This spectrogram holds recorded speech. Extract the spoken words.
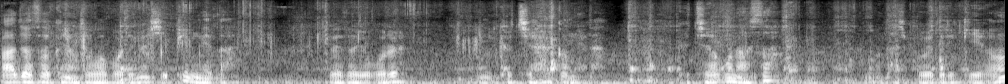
빠져서 그냥 접어버리면 씹힙니다. 그래서 요거를 교체할 겁니다. 교체하고 나서 한번 다시 보여드릴게요.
